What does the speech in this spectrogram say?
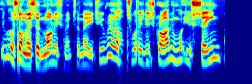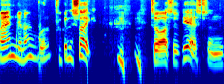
it was almost admonishment to me. Do you realise what you're describing, what you've seen, man? You know, well, for goodness sake. so I said, yes. And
